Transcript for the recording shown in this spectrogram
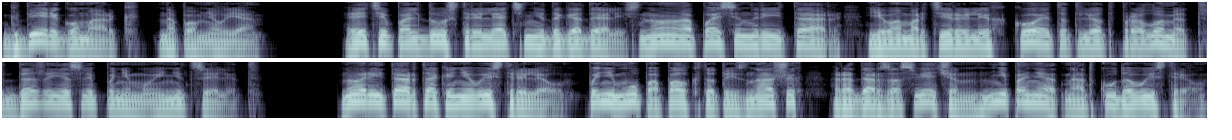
«К берегу, Марк», — напомнил я. Эти по льду стрелять не догадались, но опасен рейтар. Его мортиры легко этот лед проломят, даже если по нему и не целят. Но рейтар так и не выстрелил. По нему попал кто-то из наших, радар засвечен, непонятно откуда выстрел.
